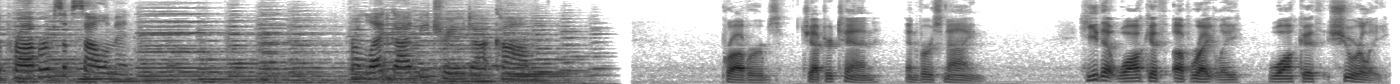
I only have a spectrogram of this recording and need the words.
The Proverbs of Solomon from LetGodBetrue.com. Proverbs chapter 10 and verse 9. He that walketh uprightly walketh surely,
